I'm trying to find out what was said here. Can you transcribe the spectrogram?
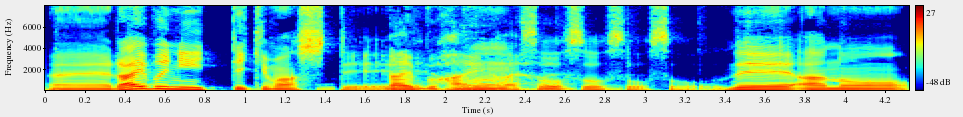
えーライブに行ってきまして。ライブはいうんはい。はいそうそうそうそう。であの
